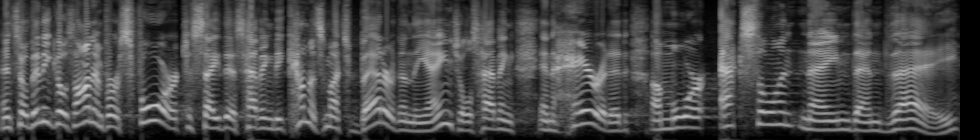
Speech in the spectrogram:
And so then he goes on in verse 4 to say this having become as much better than the angels, having inherited a more excellent name than they,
